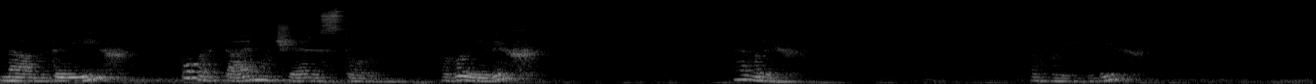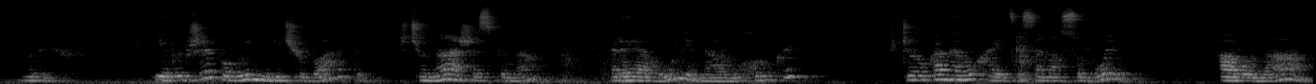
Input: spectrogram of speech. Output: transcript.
на вдих повертаємо через сторону. Видих, вдих. Видих, вдих. І ви вже повинні відчувати, що наша спина реагує на рух руки, що рука не рухається сама собою, а вона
